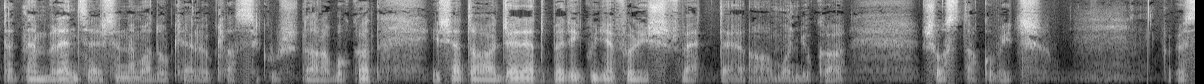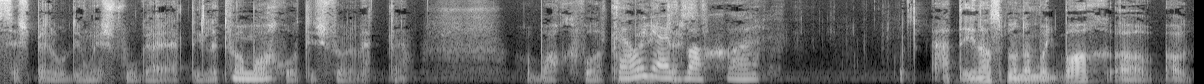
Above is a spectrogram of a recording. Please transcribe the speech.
tehát nem rendszeresen nem adok elő klasszikus darabokat, és hát a Jared pedig ugye föl is vette a, mondjuk a Sostakovics összes pelódium és fugáját, illetve hmm. a Bachot is fölvette. A Bach volt. Te hogy ez Bachal? Hát én azt mondom, hogy Bach a, a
